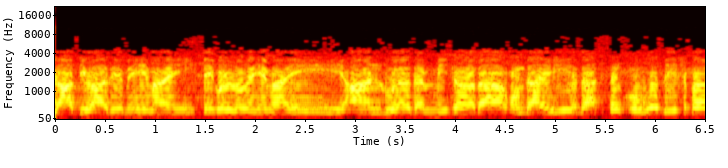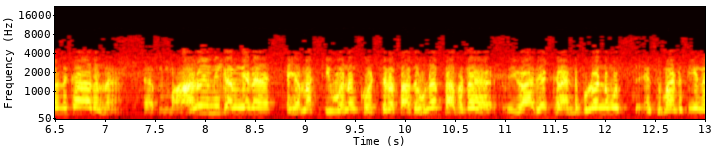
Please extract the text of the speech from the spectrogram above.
ජාතිවාදය මෙහෙමයි, මේගොල්ලෝ මෙහෙමයි, ආණ්ඩුව දැන් මීට වඩා හොඳයි. දැන් ඔව්ව දේශපාලන කාරණා. මානව හිමිකම් ගැන යමක් කිව්වනම් කොච්චර තද වුණත් අපට විවාදයක් කරන්න පුළුවන්. නමුත් එතුමාට තියෙන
